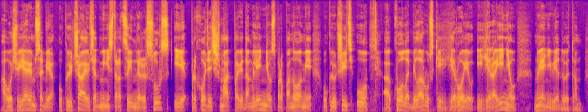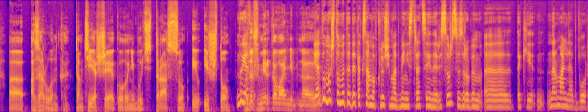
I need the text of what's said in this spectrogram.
А вось уявім сабе уключаюць адміністрацыйны ресурс і прыходзіць шмат паведамленняў з прапановамі уключыць у кола беларускіх герояў і гераіняў Ну я не ведаю там азаронка там ці яшчэ якога-нибудь трасу. І і что Ну я... ж меркаванне на... Я думаю что мы тады таксама включим адміністрацыйныя ресурсы зробім э, такі нормальный отбор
